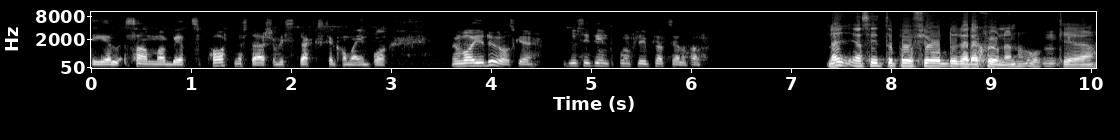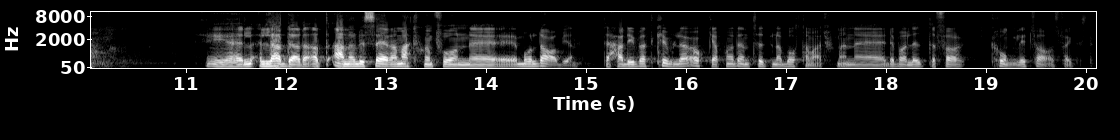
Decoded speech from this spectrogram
del samarbetspartners där som vi strax ska komma in på. Men vad gör du Oskar? Du sitter inte på en flygplats i alla fall. Nej, jag sitter på Fjord-redaktionen och mm. Är laddad att analysera matchen från eh, Moldavien. Det hade ju varit kul att åka på den typen av bortamatch, men eh, det var lite för krångligt för oss faktiskt.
